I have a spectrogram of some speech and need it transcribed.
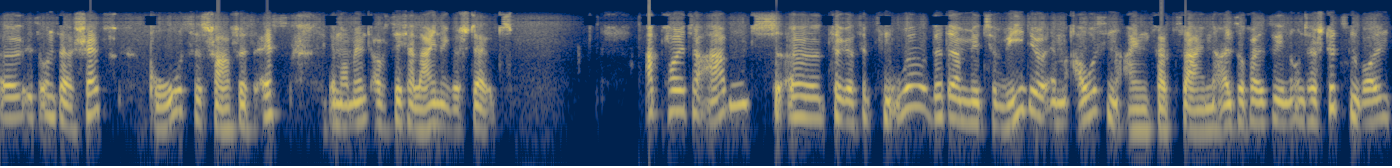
äh, ist unser Chef, großes scharfes S, im Moment auf sich alleine gestellt. Ab heute Abend, äh, ca. 17 Uhr, wird er mit Video im Außeneinsatz sein. Also falls Sie ihn unterstützen wollen,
